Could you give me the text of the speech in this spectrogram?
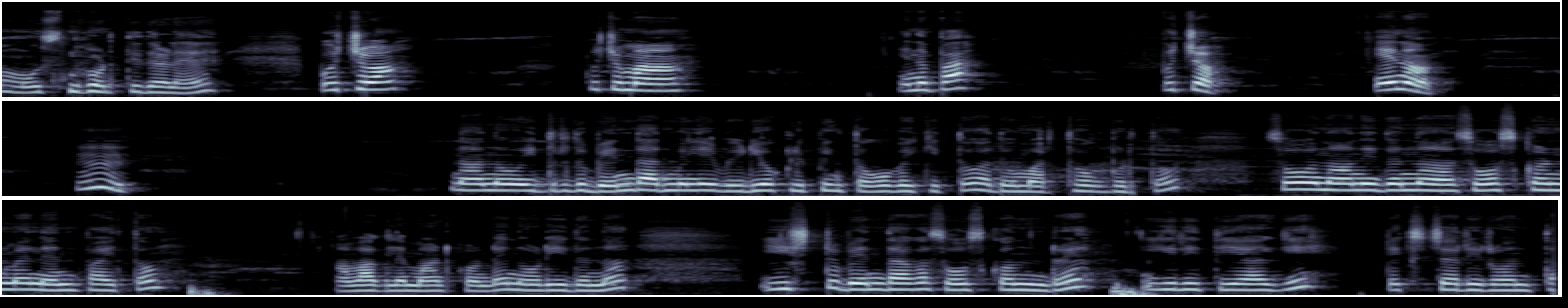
ಮೂಸ್ ನೋಡ್ತಿದ್ದಾಳೆ. ಪುಚ್ಚು ಪುಚ್ಚಮ್ಮ ಏನಪ್ಪ? ಪುಚ್ಚು ಏನು? ಹ್ಞೂ ನಾನು ಇದ್ರದ್ದು ಬೆಂದಾದಮೇಲೆ ವೀಡಿಯೋ ಕ್ಲಿಪ್ಪಿಂಗ್ ತೊಗೋಬೇಕಿತ್ತು, ಅದು ಮರ್ತು ಹೋಗ್ಬಿಡ್ತು. ಸೊ ನಾನು ಇದನ್ನು ಸೋಸ್ಕೊಂಡ್ಮೇಲೆ ನೆನಪಾಯ್ತು. ಆವಾಗಲೇ ಮಾಡಿಕೊಂಡೆ. ನೋಡಿ ಇದನ್ನು ಇಷ್ಟು ಬೆಂದಾಗ ಸೋಸ್ಕೊಂಡ್ರೆ ಈ ರೀತಿಯಾಗಿ ಟೆಕ್ಸ್ಚರ್ ಇರುವಂಥ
